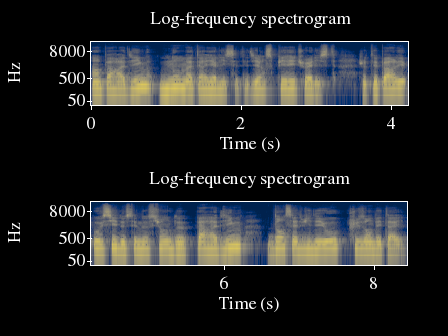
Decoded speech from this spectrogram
un paradigme non matérialiste, c'est-à-dire spiritualiste. Je t'ai parlé aussi de ces notions de paradigme dans cette vidéo plus en détail.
